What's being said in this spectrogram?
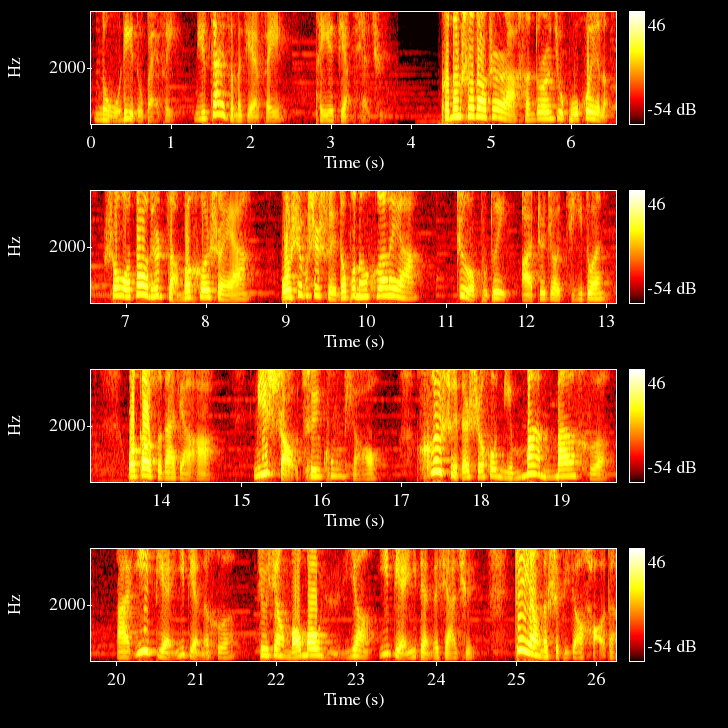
努力都白费。你再怎么减肥，它也减不下去。可能说到这儿啊，很多人就不会了。说我到底怎么喝水啊？我是不是水都不能喝了呀？这不对啊，这叫极端。我告诉大家啊，你少吹空调，喝水的时候你慢慢喝啊，一点一点的喝，就像毛毛雨一样，一点一点的下去，这样的是比较好的。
